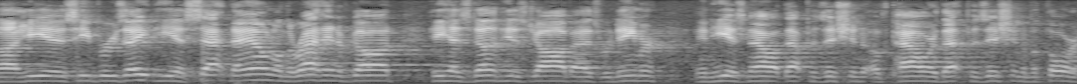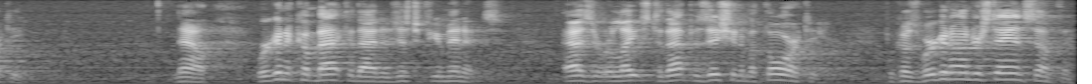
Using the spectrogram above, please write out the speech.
Uh, he is, Hebrews 8, he has sat down on the right hand of God. He has done his job as Redeemer, and he is now at that position of power, that position of authority. Now, we're going to come back to that in just a few minutes as it relates to that position of authority because we're going to understand something.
